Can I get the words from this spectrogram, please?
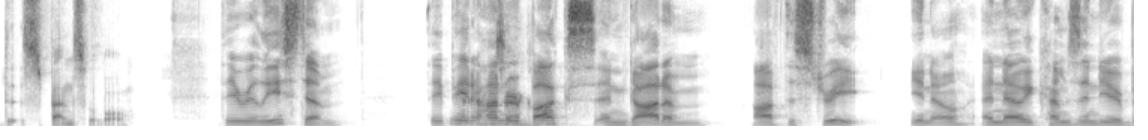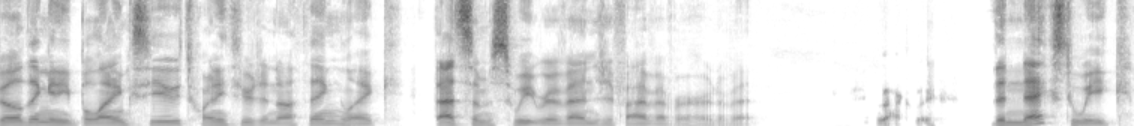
dispensable. They released him. They paid a yeah, hundred exactly. bucks and got him off the street, you know, and now he comes into your building and he blanks you 23 to nothing. Like that's some sweet revenge if I've ever heard of it. Exactly. The next week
